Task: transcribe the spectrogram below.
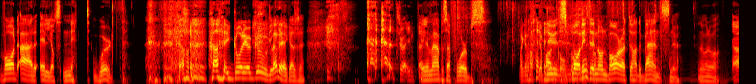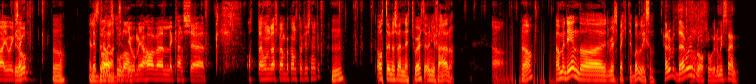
Vad är Elliots net worth? Går det att googla det kanske? Det tror jag inte. Är det med på så här Forbes? Man kan hacka Du, bankkontot var det inte någon bar att du hade bands nu? Eller vad det var? Ja, jo exakt. Jo. Ja. Eller bröd? Jo, men jag har väl kanske 800 spänn på kontot just nu typ. Mm. 800 spänn net worth ungefär då? Ja. Ja. ja men det är ändå respectable liksom. Det var ju en bra fråga, du missade en.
